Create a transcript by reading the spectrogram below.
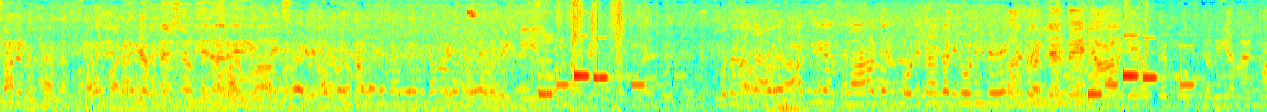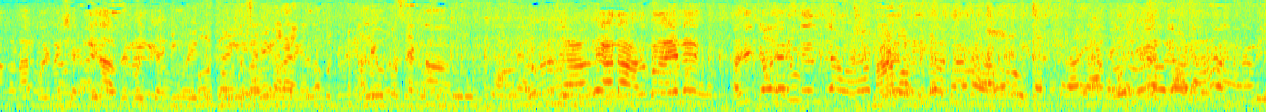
ਸਾਰੇ ਦਿਖਾਇਆ ਸਾਰੇ ਮਾਰਿਆ ਕੀ ਅਸਲਾ ਤੇ ਮੋਟਰਸਾਈਕਲ ਚੋਰੀ ਦੇ ਅੱਡੇ ਤੇ ਜਾਣ ਕੇ ਉੱਤੇ ਪੋਸਟ ਕਰੀ ਹੈ ਮਹਿਕਮਾ ਖੜਾ ਕੋਈ ਨਾ ਸ਼ੱਕੀ ਆਧਾਰ ਤੇ ਕੋਈ ਚੈਕਿੰਗ ਹੋਈ ਕੁਝ ਨਹੀਂ ਸਾਰੇ ਕਰ ਲਾਂਗੇ ਨਾਲੇ ਉਹ ਤੋਂ ਸਾਈਕਲਾਂ ਪੰਜਾਬ ਦੇ ਹਾਲਾਤ ਬਣਾਏ ਨੇ ਅਸੀਂ ਚਾਹੁੰਦੇ ਨੂੰ ਦਿੰਦੇ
